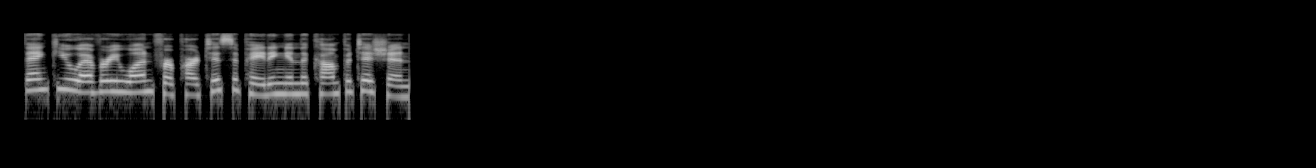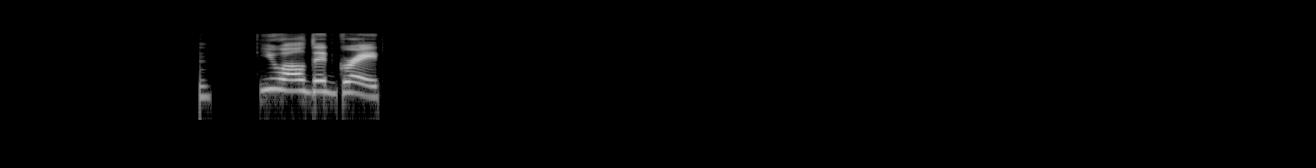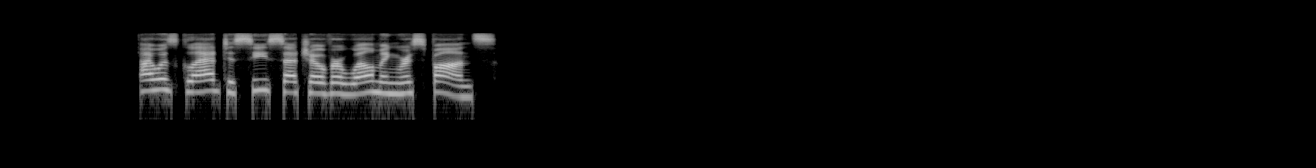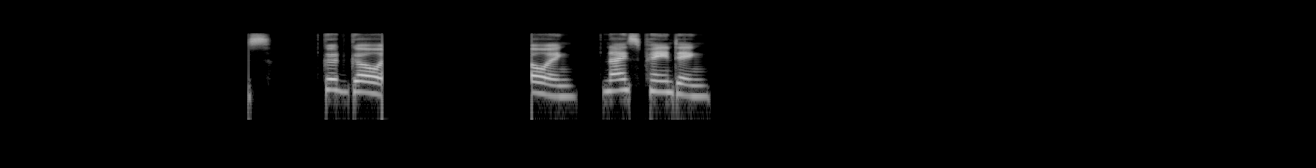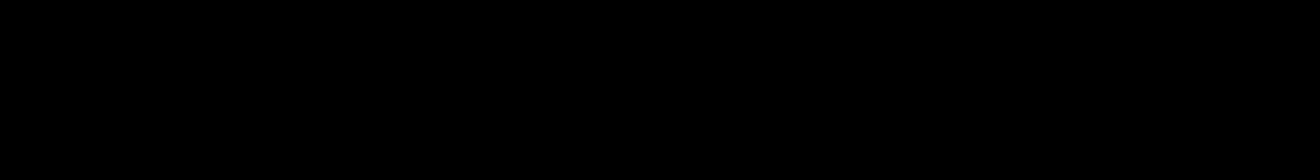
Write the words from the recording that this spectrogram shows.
Thank you everyone for participating in the competition. You all did great. I was glad to see such overwhelming response. Good going. Going. Nice painting.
